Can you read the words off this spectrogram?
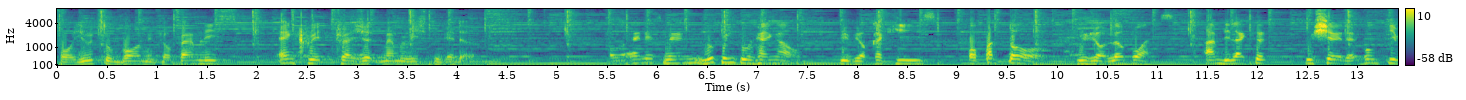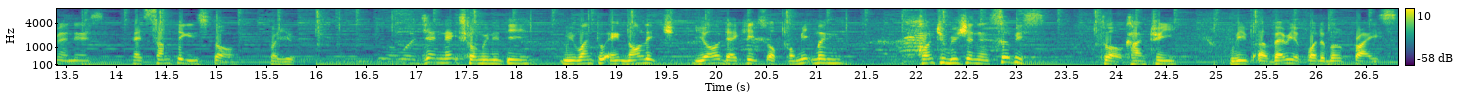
for you to bond with your families and create treasured memories together. Our NS men looking to hang out with your kakis or pato with your loved ones. I'm delighted to share that Home Team NS has something in store for you. Gen Next community, we want to acknowledge your decades of commitment, contribution and service to our country with a very affordable price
